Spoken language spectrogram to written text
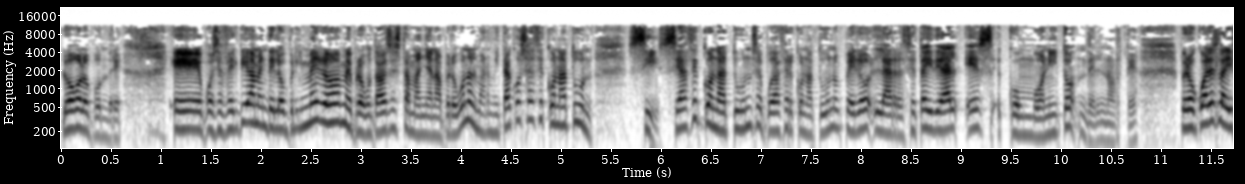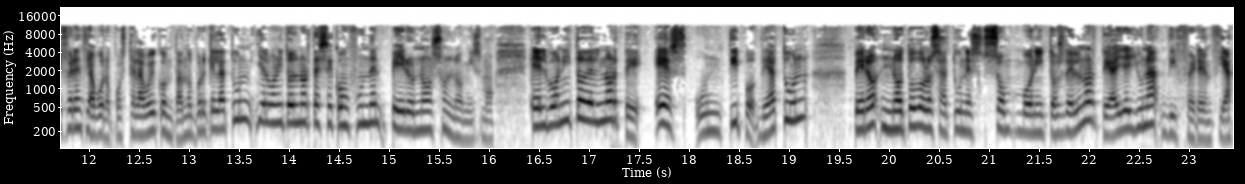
Luego lo pondré. Eh, pues efectivamente, lo primero, me preguntabas esta mañana, pero bueno, ¿el marmitaco se hace con atún? Sí, se hace con atún, se puede hacer con atún, pero la receta ideal es con bonito del norte. Pero ¿cuál es la diferencia? Bueno, pues te la voy contando, porque el atún y el bonito del norte se confunden, pero no son lo mismo. El bonito del norte es un tipo de atún, pero no todos los atunes son bonitos del norte, ahí hay una diferencia.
